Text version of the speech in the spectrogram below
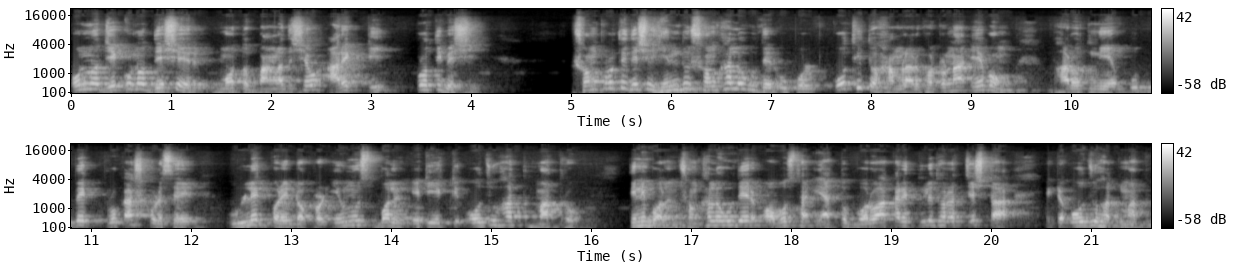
অন্য যে কোনো দেশের মতো বাংলাদেশেও আরেকটি প্রতিবেশী। সম্প্রতি দেশে হিন্দু সংখ্যালঘুদের উপর কথিত হামলার ঘটনা এবং ভারত নিয়ে উদ্বেগ প্রকাশ করেছে, উল্লেখ করে ডক্টর ইউনুস বলেন, এটি একটি অজুহাত মাত্র। তিনি বলেন, সংখ্যালঘুদের অবস্থা এত বড় আকারে তুলে ধরার চেষ্টা একটা অজুহাত মাত্র।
